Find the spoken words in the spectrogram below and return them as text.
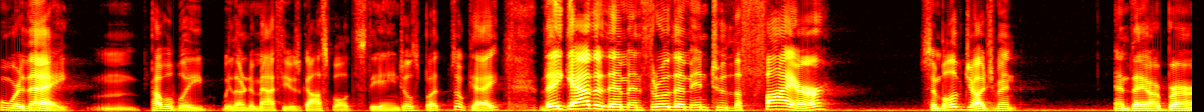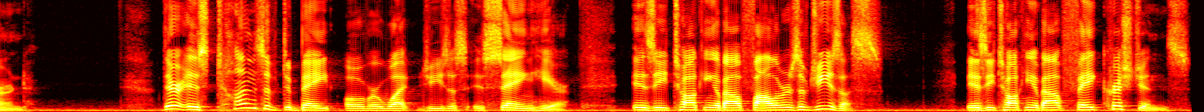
who are they? Mm, probably we learned in Matthew's gospel it's the angels, but it's okay. They gather them and throw them into the fire, symbol of judgment, and they are burned there is tons of debate over what Jesus is saying here. Is he talking about followers of Jesus? Is he talking about fake Christians?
